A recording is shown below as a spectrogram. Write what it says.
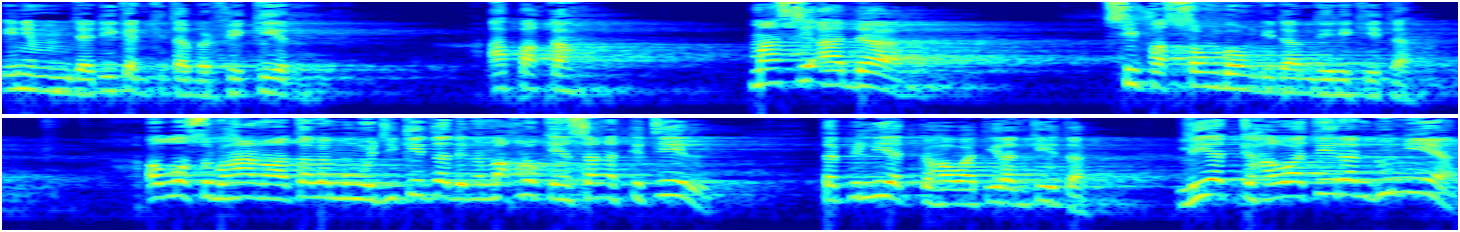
ini menjadikan kita berpikir apakah masih ada sifat sombong di dalam diri kita? Allah Subhanahu wa taala menguji kita dengan makhluk yang sangat kecil. Tapi lihat kekhawatiran kita. Lihat kekhawatiran dunia.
